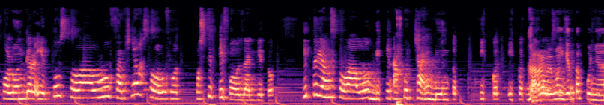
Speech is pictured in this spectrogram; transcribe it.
volunteer itu selalu vibes-nya selalu positif Fauzan gitu itu yang selalu bikin aku candu untuk ikut-ikut karena memang gitu. kita punya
